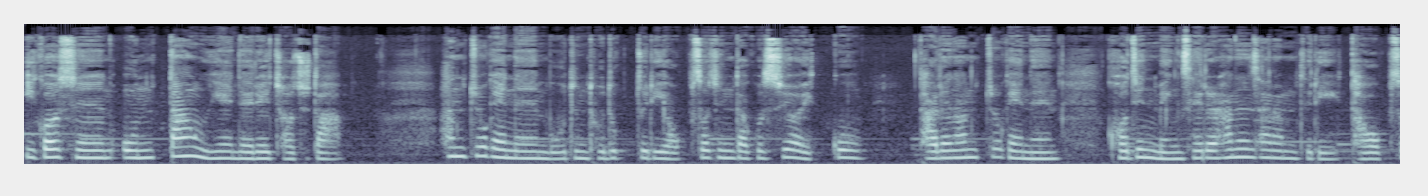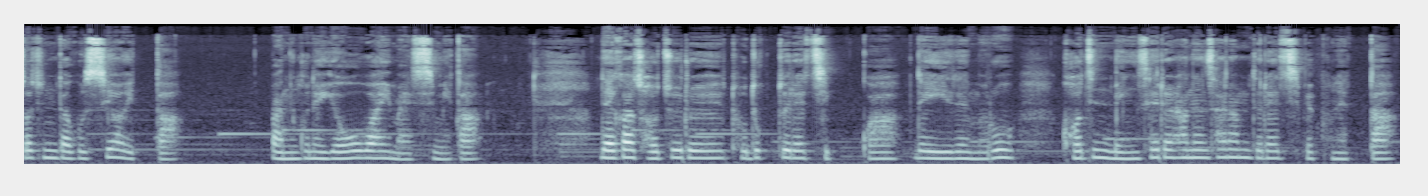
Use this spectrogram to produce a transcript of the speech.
이것은 온 땅 위에 내릴 저주다. 한쪽에는 모든 도둑들이 없어진다고 쓰여 있고 다른 한쪽에는 거짓 맹세를 하는 사람들이 다 없어진다고 쓰여 있다. 만군의 여호와의 말씀이다. 내가 저주를 도둑들의 집과 내 이름으로 거짓 맹세를 하는 사람들의 집에 보냈다.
